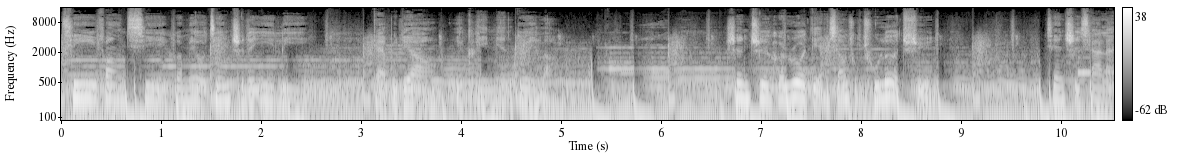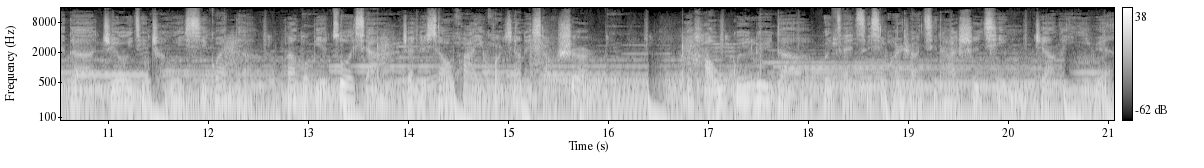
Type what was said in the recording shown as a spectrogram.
轻易放弃和没有坚持的毅力，改不掉也可以面对了。甚至和弱点相处出乐趣，坚持下来的只有已经成为习惯的饭后别坐下站着消化一会儿这样的小事儿，会毫无规律的会再次喜欢上其他事情这样的意愿。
